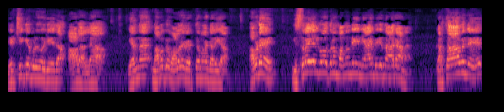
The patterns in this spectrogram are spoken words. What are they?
രക്ഷിക്കപ്പെടുകയോ ചെയ്ത ആളല്ല എന്ന് നമുക്ക് വളരെ വ്യക്തമായിട്ട് അറിയാം. അവിടെ ഇസ്രായേൽ ഗോത്രം പന്ത്രണ്ടേ ന്യായം വിധിക്കുന്ന ആരാണ്? കർത്താവിന്റെ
